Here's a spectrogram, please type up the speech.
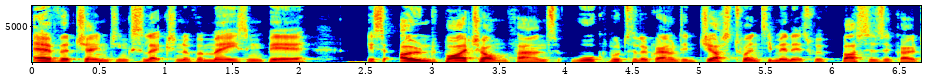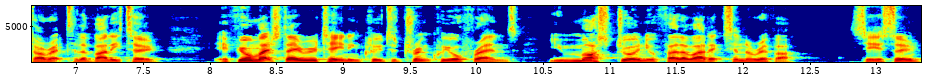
ever-changing selection of amazing beer. It's owned by Chomp fans, walkable to the ground in just 20 minutes with buses that go direct to the Valley too. If your matchday routine includes a drink with your friends, you must join your fellow addicts in the river. See you soon.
